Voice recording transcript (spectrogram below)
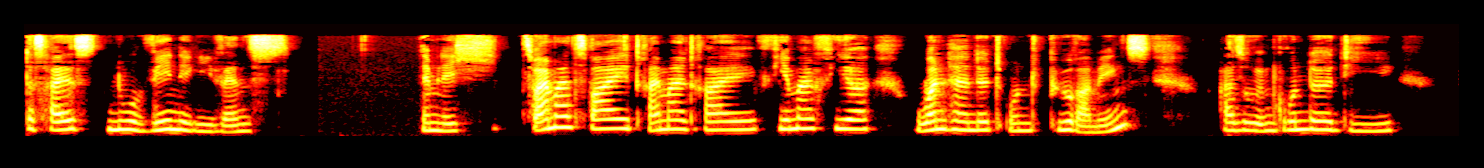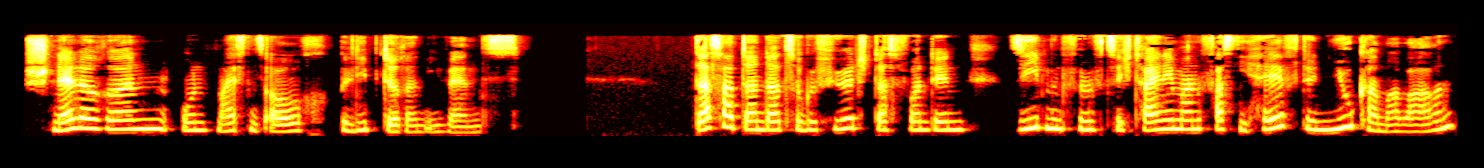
Das heißt nur wenige Events, nämlich 2x2, 3x3, 4x4, One-Handed und Pyraminx. Also im Grunde die schnelleren und meistens auch beliebteren Events. Das hat dann dazu geführt, dass von den 57 Teilnehmern fast die Hälfte Newcomer waren,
